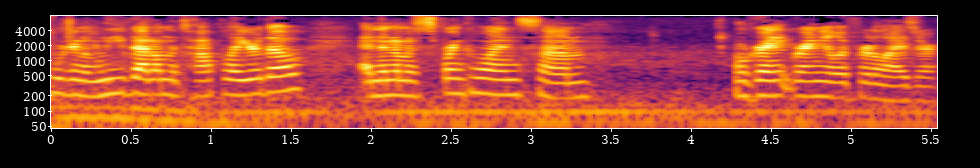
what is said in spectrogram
We're gonna leave that on the top layer though, and then I'm gonna sprinkle in some organic granular fertilizer.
